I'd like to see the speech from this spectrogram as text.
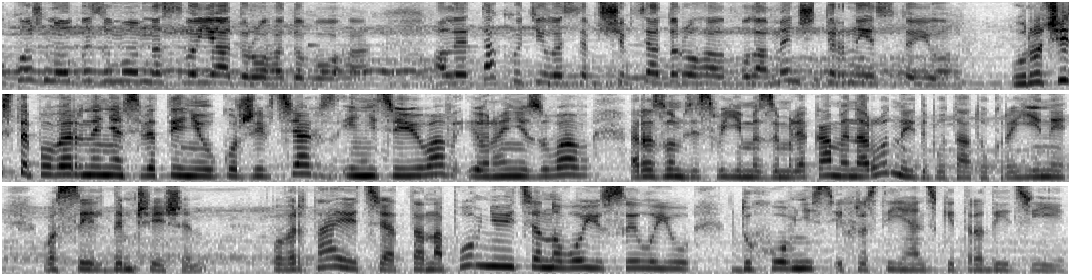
у кожного безумовна своя дорога до Бога. Але так хотілося б, щоб ця дорога була менш тернистою, Урочисте повернення святині у Коржівцях зініціював і організував разом зі своїми земляками народний депутат України Василь Демчишин. Повертаються та наповнюються новою силою духовність і християнські традиції.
